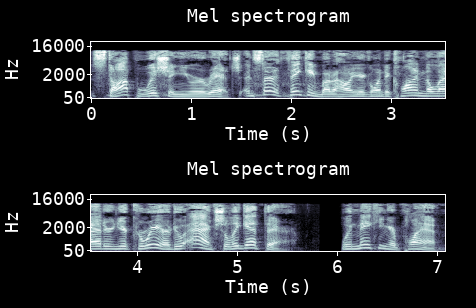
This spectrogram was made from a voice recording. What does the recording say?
Stop wishing you were rich and start thinking about how you're going to climb the ladder in your career to actually get there. When making your plan,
